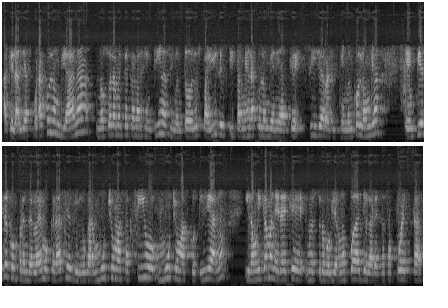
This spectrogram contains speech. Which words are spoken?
a que la diáspora colombiana, no solamente acá en Argentina, sino en todos los países, y también la colombianidad que sigue resistiendo en Colombia, empiece a comprender la democracia desde un lugar mucho más activo, mucho más cotidiano, y la única manera de que nuestro gobierno pueda llegar a esas apuestas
